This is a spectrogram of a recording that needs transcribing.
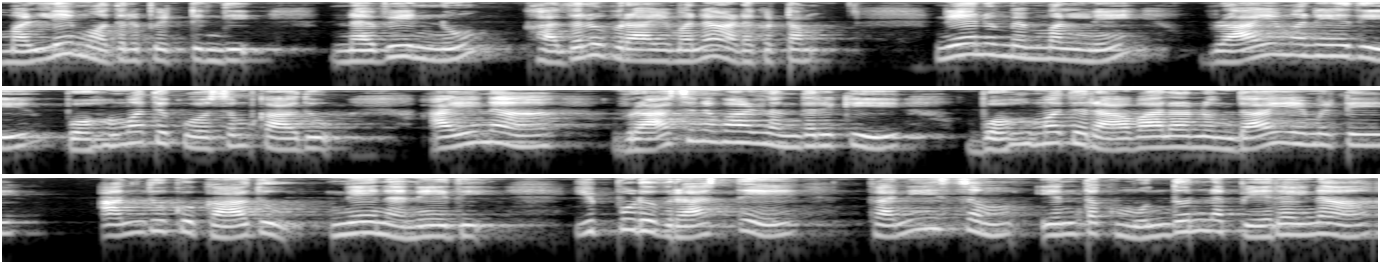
మళ్ళీ మొదలుపెట్టింది. నవీన్ను కథలు వ్రాయమని అడగటం. నేను మిమ్మల్ని వ్రాయమనేది బహుమతి కోసం కాదు. అయినా వ్రాసిన వాళ్ళందరికీ బహుమతి రావాలనుందా ఏమిటి? అందుకు కాదు నేననేది. ఇప్పుడు వ్రాస్తే కనీసం ఇంతకు ముందున్న పేరైనా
